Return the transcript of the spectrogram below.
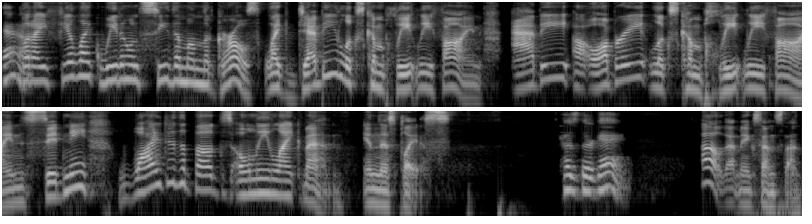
Yeah. but I feel like we don't see them on the girls. Like Debbie looks completely fine. Abby, uh, Aubry looks completely fine. Cydney, why do the bugs only like men in this place? Because they're gay. Oh, that makes sense then.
